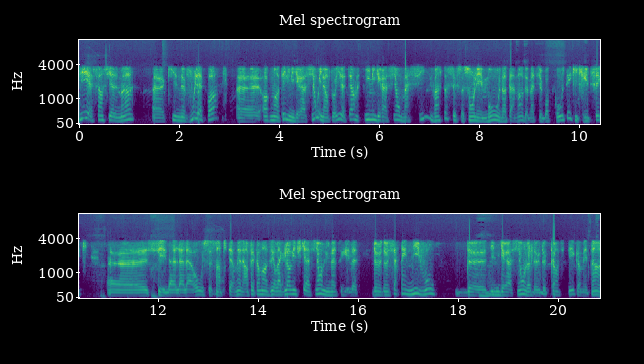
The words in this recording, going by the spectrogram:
dit essentiellement qu'il ne voulait pas euh, augmenter l'immigration. Il a employé le terme immigration massive. Hein, ce sont les mots notamment de Mathieu Boccoté qui critique euh, la, la, la, hausse sempiternelle. En fait, comment dire, la glorification d'un certain niveau. D'immigration, de, de, quantité comme étant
